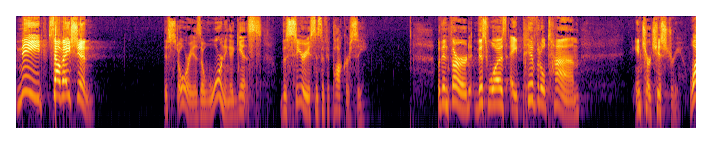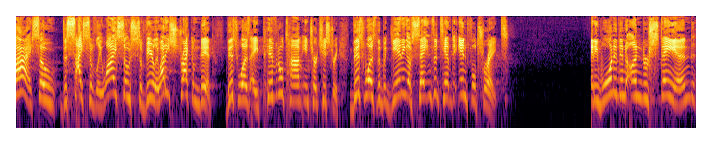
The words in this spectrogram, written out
need salvation. This story is a warning against the seriousness of hypocrisy. But then, third, this was a pivotal time in church history. Why so decisively? Why so severely? Why did he strike them dead? This was a pivotal time in church history. This was the beginning of Satan's attempt to infiltrate. And he wanted them to understand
